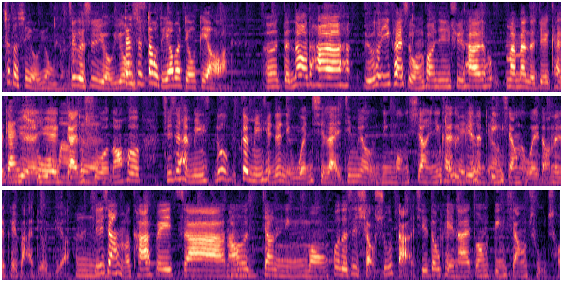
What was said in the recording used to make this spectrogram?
这个是有用的吗？这个是有用，但是到底要不要丢掉啊？呃，等到它，比如说一开始我们放进去，它慢慢的就会开始越来越干缩，然后其实很明，如果更明显，就是你闻起来已经没有柠檬香，已经开始变成冰箱的味道，那就可以把它丢掉。嗯，其实像什么咖啡渣啊，然后像柠檬或者是小苏打，其实都可以拿来装冰箱除臭。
